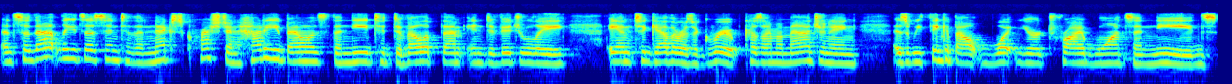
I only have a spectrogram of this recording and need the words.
And so that leads us into the next question. How do you balance the need to develop them individually and together as a group? Because I'm imagining as we think about what your tribe wants and needs,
